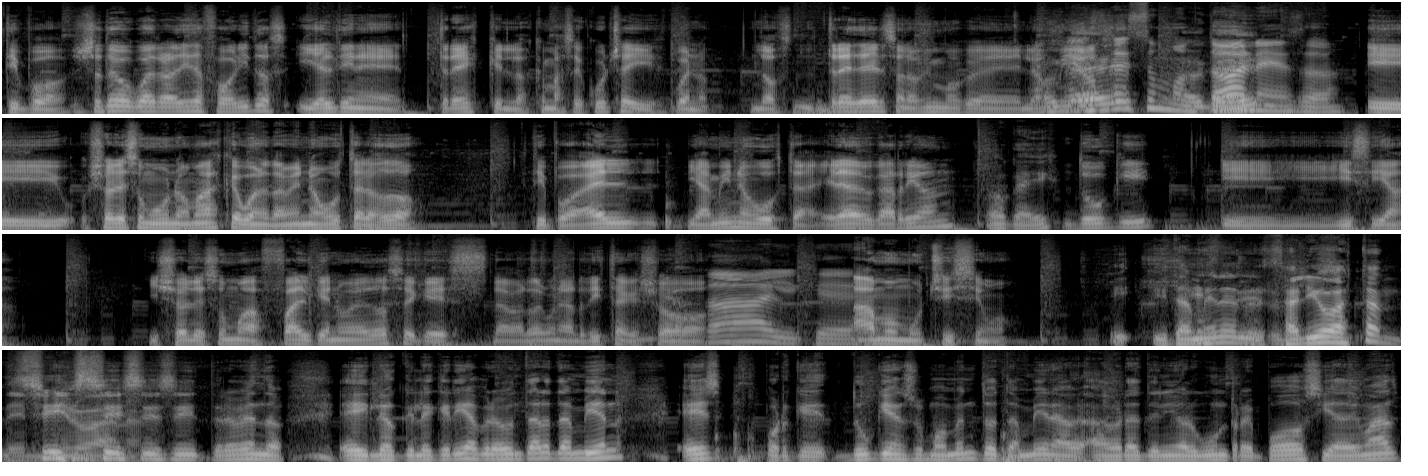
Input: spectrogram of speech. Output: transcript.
tipo, yo tengo cuatro artistas favoritos y él tiene tres que los que más escucha y bueno, los tres de él son los mismos que los Ok. míos. Es un montón eso. Y yo le sumo uno más que bueno, también nos gusta a los dos. Tipo, a él y a mí nos gusta Eladio Carrión, Ok, Duki y ICA. Y yo le sumo a Falke 912, que es la verdad un artista que yo amo muchísimo. Y, y también... Este, salió bastante. Sí, sí, sí, sí, tremendo. Eh, lo que le quería preguntar también es, porque Duki en su momento también ha- habrá tenido algún reposo y además,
